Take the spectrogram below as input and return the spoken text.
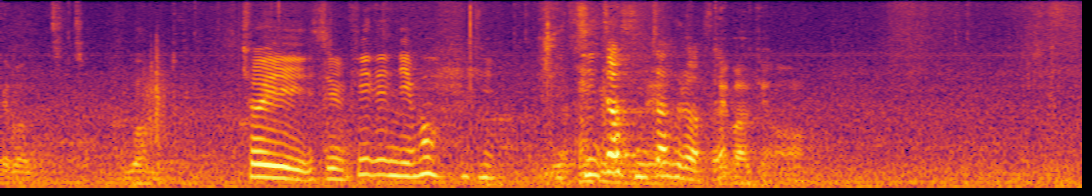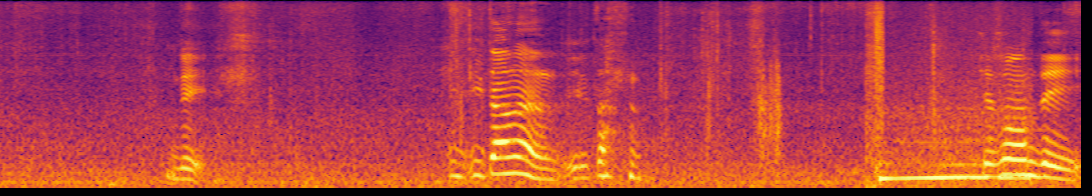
대박 진짜 이거 한번 저희 지금 PD님 한 분이 진짜 진짜 그려왔어요? 대박이야 어. 네. 일- 일단은 일단은 죄송한데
